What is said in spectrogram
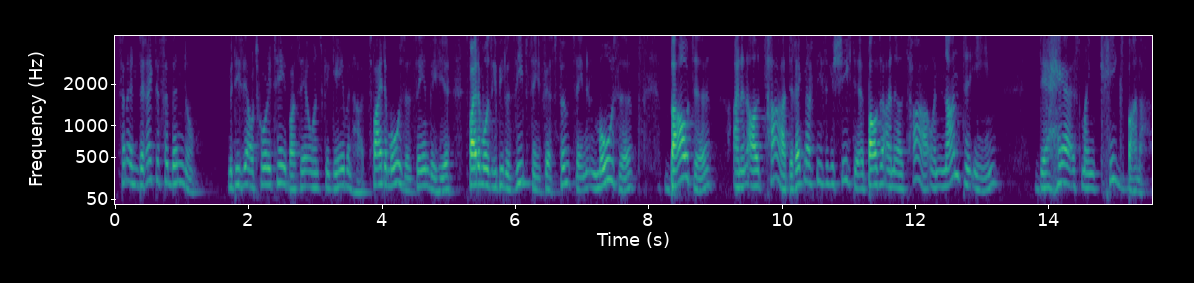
Es hat eine direkte Verbindung. Mit dieser Autorität, was er uns gegeben hat. 2. Mose sehen wir hier, 2. Mose Kapitel 17, Vers 15. Mose baute einen Altar, direkt nach dieser Geschichte, er baute einen Altar und nannte ihn, der Herr ist mein Kriegsbanner.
